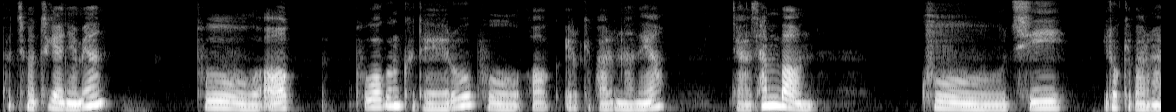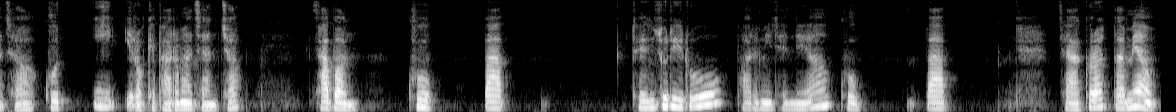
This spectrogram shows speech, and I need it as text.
받침 어떻게 하냐면 부엌 부엌은 그대로 부엌 이렇게 발음 나네요. 자 3번 굳이 이렇게 발음하죠. 굿이 이렇게 발음하지 않죠. 4번 국밥 된소리로 발음이 되네요. 국밥. 자, 그렇다면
